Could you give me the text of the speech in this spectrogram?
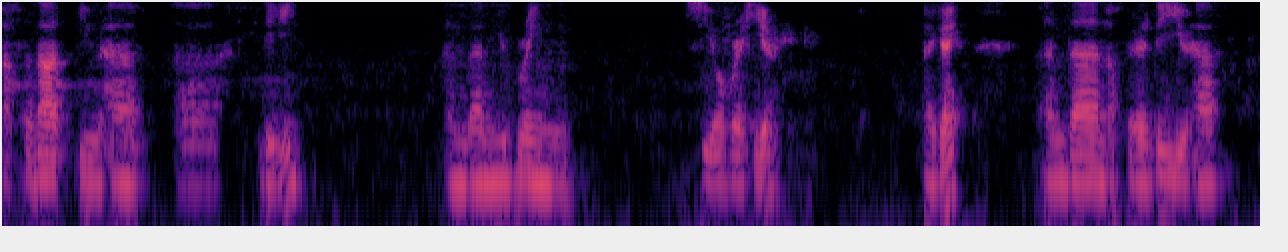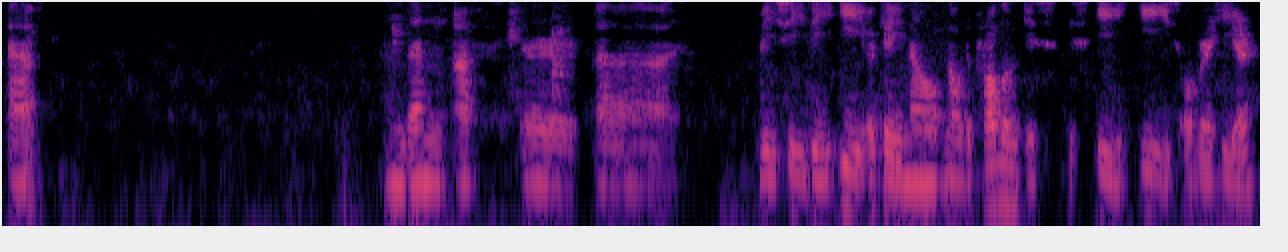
after that you have uh, D and then you bring C over here. Okay? And then after D you have F and then after uh, B C D E. Okay now now the problem is is E. E is over here.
